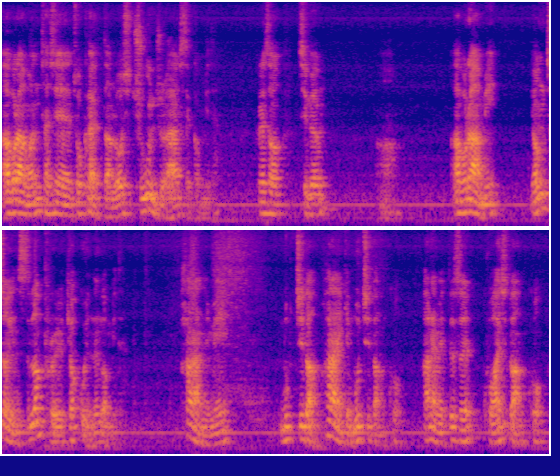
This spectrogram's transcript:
아브라함은 자신의 조카였던 롯이 죽은 줄 알았을 겁니다. 그래서 지금 어, 아브라함이 영적인 슬럼프를 겪고 있는 겁니다. 하나님이 묻지도 하나님께 묻지도 않고 하나님의 뜻을 구하지도 않고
